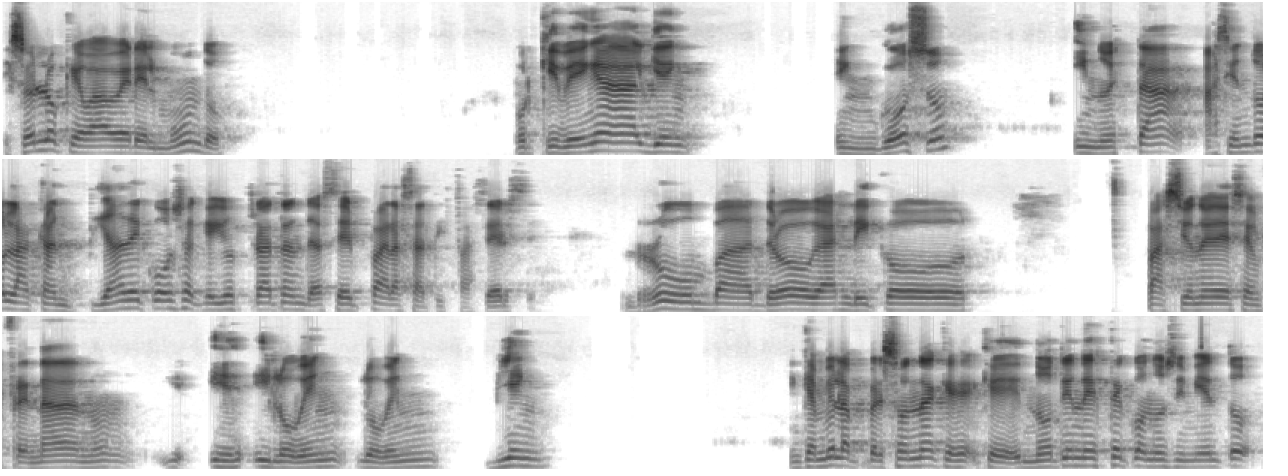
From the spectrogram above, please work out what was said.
Eso es lo que va a ver el mundo. Porque ven a alguien en gozo y no está haciendo la cantidad de cosas que ellos tratan de hacer para satisfacerse. Rumba, drogas, licor, pasiones desenfrenadas, ¿no? Y, lo ven, lo ven bien. En cambio, la persona que, no tiene este conocimiento,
